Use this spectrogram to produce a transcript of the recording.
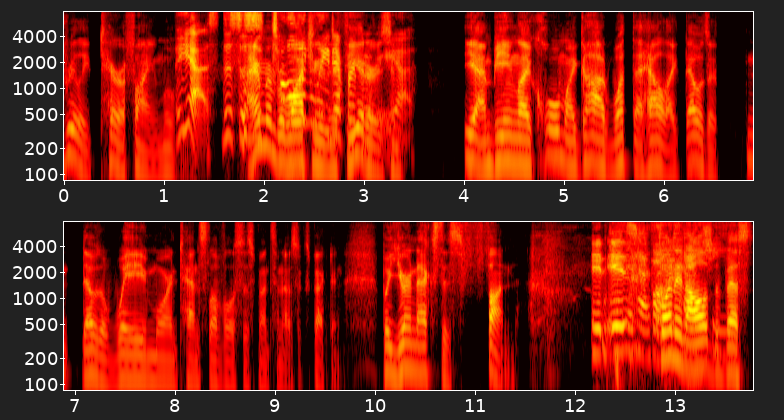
really terrifying movie yes, this is. i remember totally watching it in the theaters Movie. and- Yeah, yeah and being like oh my god what the hell like that was a that was a way more intense level of suspense than i was expecting but you're next is fun it is fun. fun in all the best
